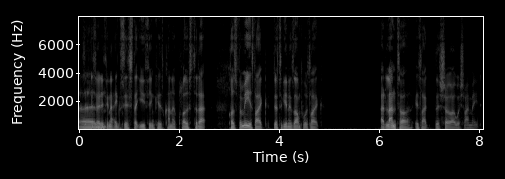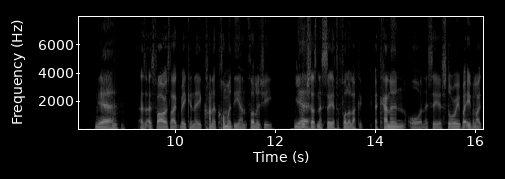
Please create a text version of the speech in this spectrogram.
Is there Um, anything that exists that you think is kind of close to that? Because for me, it's like just to give an example, it's like Atlanta is like the show I wish I made. yeah As as far as like making a kind of comedy anthology, yeah which doesn't necessarily have to follow like a, a canon or necessarily a story, but even like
